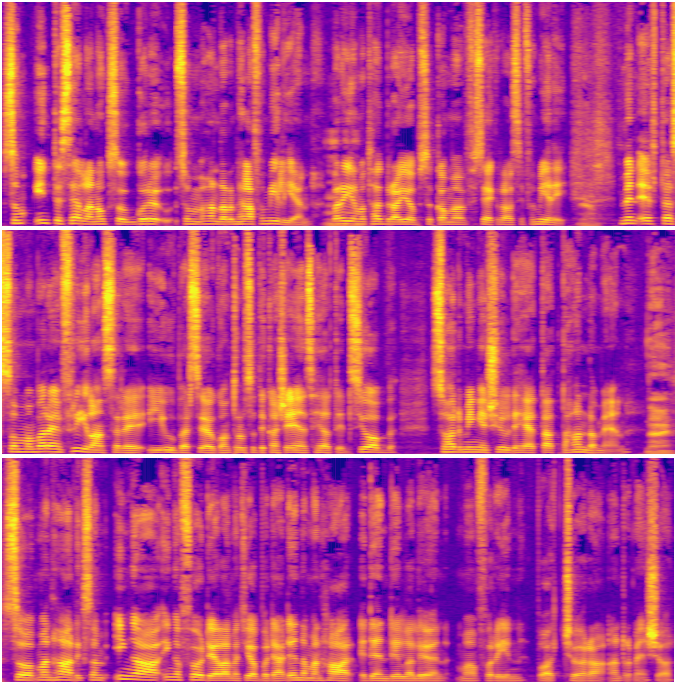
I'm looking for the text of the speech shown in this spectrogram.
Som inte sällan också går, som handlar om hela familjen. Bara genom att ha ett bra jobb så kan man försäkra hela sin familj. Mm. Ja. Men eftersom man bara är en frilansare i Ubers ögon, trots att det kanske är ens heltidsjobb, så har de ingen skyldighet att ta hand om en. Nej. Så man har liksom inga, inga fördelar med att jobba där. Det enda man har är den lilla lön man får in på att köra andra människor.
